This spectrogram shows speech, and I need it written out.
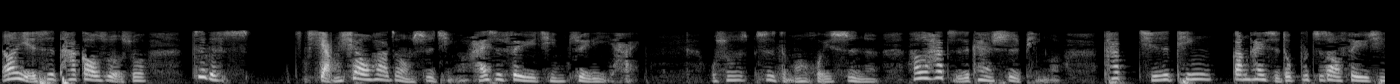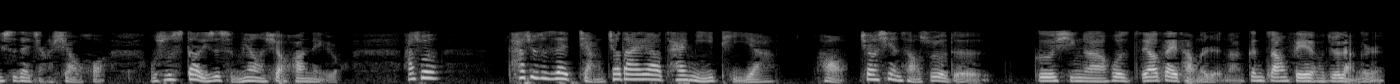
然后也是他告诉我说，这个是讲笑话这种事情啊，还是费玉清最厉害。我说是怎么回事呢？他说他只是看视频哦，他其实听刚开始都不知道费玉清是在讲笑话。我说是到底是什么样的笑话内容？他说他就是在讲叫大家要猜谜题呀、好叫现场所有的歌星啊，或者只要在场的人啊，跟张飞啊，就两个人。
